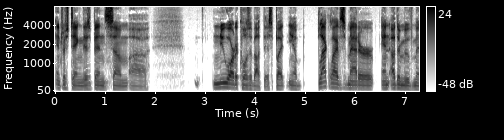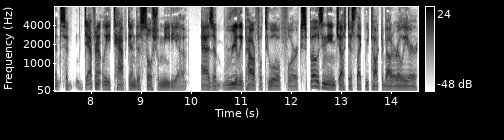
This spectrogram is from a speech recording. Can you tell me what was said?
interesting. There's been some uh, new articles about this, but, you know, Black Lives Matter and other movements have definitely tapped into social media as a really powerful tool for exposing the injustice, like we talked about earlier,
